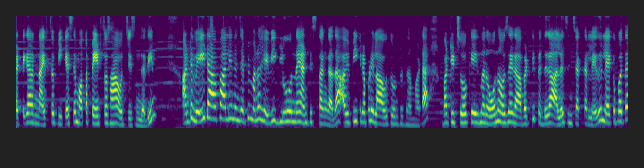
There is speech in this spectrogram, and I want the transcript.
గట్టిగా నైఫ్తో తో పీకేస్తే మొత్తం పెయింట్తో తో సహా వచ్చేసింది అది. అంటే వెయిట్ ఆపాలి అని చెప్పి మనం హెవీ గ్లూ ఉన్నాయి అంటిస్తాం కదా అవి పీకినప్పుడు ఇలా అవుతూ ఉంటుంది అనమాట బట్ ఇట్స్ ఓకే ఇది మన ఓన్ హౌసే కాబట్టి పెద్దగా ఆలోచించక్కర్లేదు. లేకపోతే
